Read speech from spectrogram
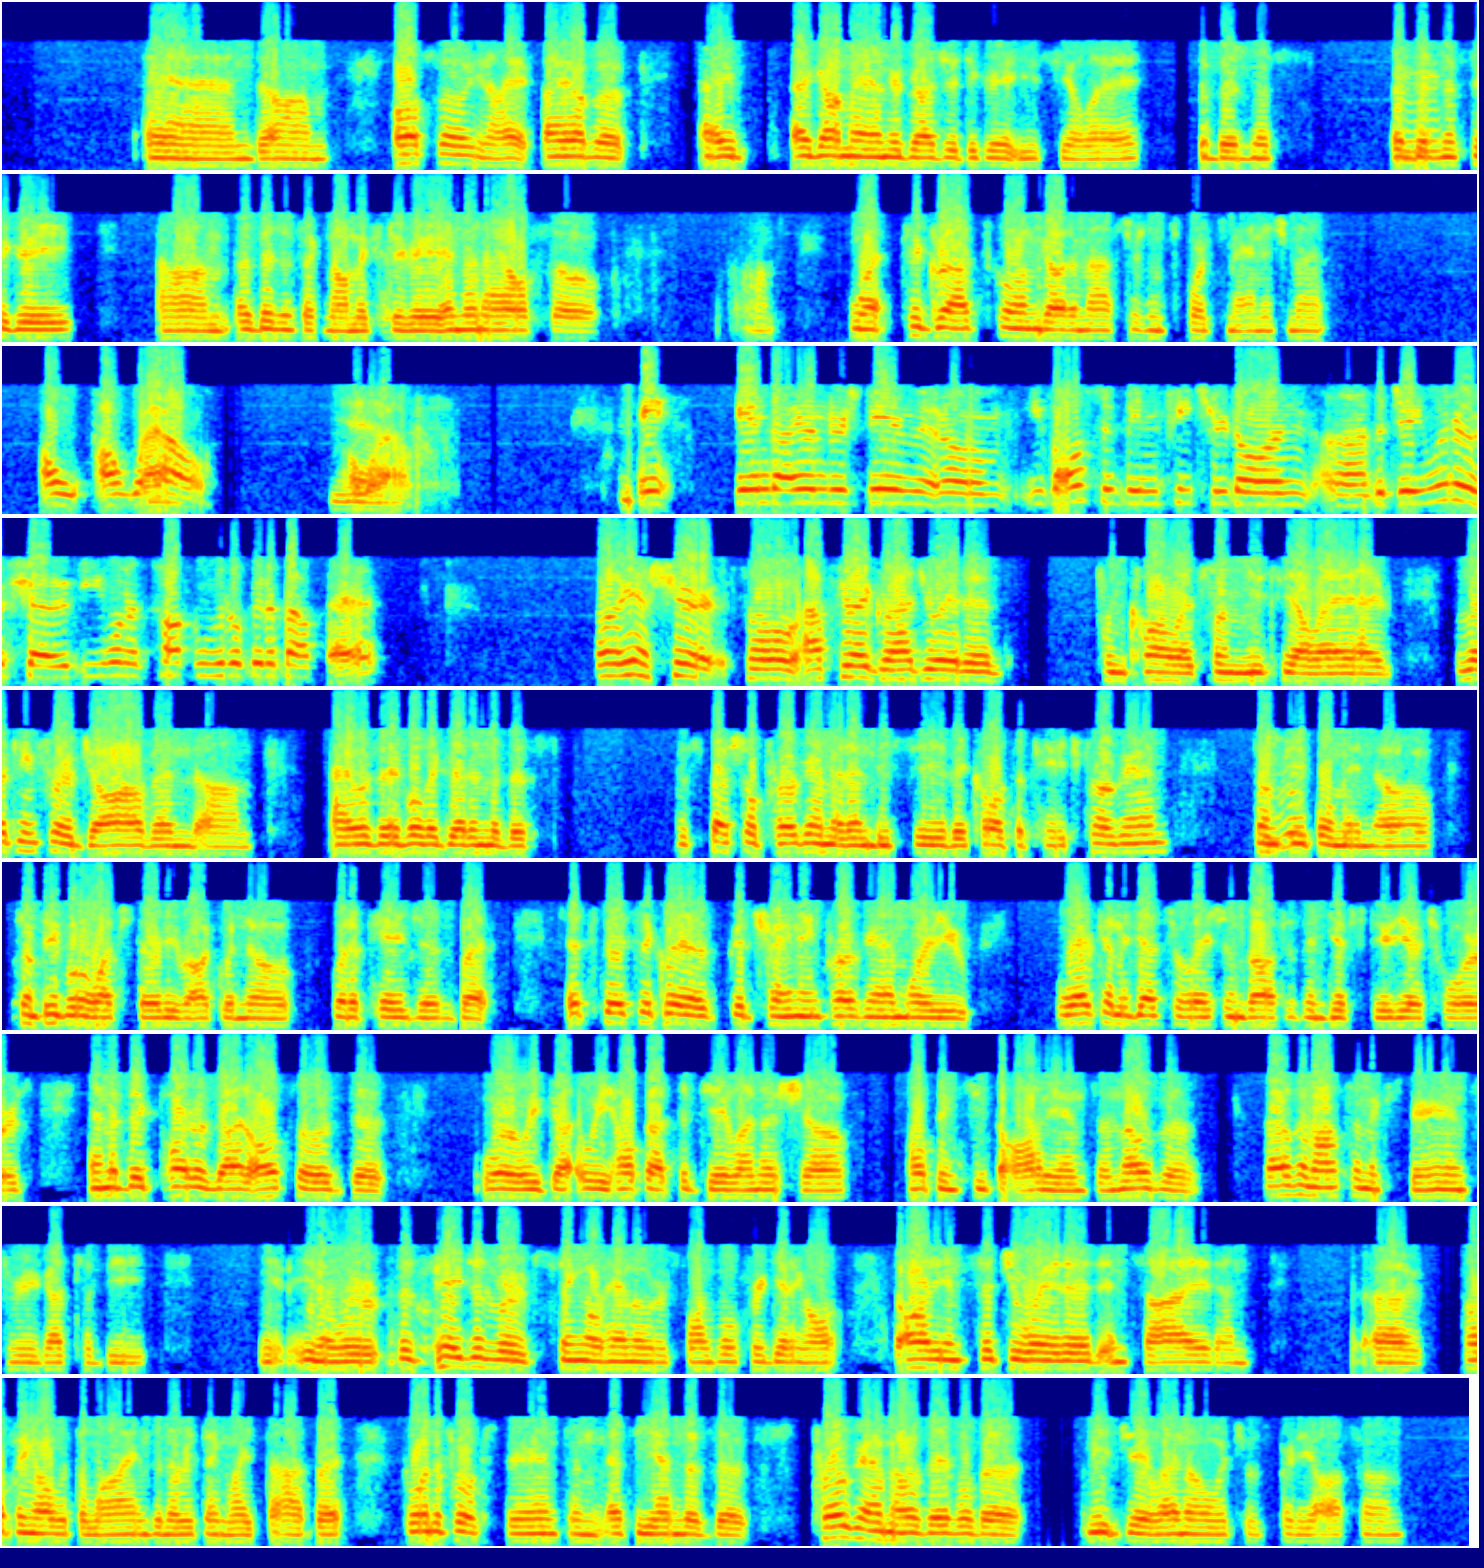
And um, also, you know, I, I have a I I got my undergraduate degree at UCLA, the business a mm-hmm. business degree, um, a business economics degree, and then I also um, went to grad school and got a master's in sports management. Oh, oh wow! Yeah. Oh wow! And, and I understand that um, you've also been featured on uh, the Jay Leno show. Do you want to talk a little bit about that? Oh yeah, sure. So after I graduated from college from UCLA, I was looking for a job, and um, I was able to get into this the special program at NBC. They call it the Page Program. Some mm-hmm. people may know. Some people who watch 30 Rock would know what a page is, but it's basically a good training program where you work in the guest relations office and give studio tours. And a big part of that also is the where we got we help at the Jay Leno show, helping seat the audience, and that was a that was an awesome experience where you got to be, you know, we're the pages were single-handedly responsible for getting all the audience situated inside and uh, helping out with the lines and everything like that. But wonderful experience, and at the end of the program, I was able to meet Jay Leno, which was pretty awesome.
